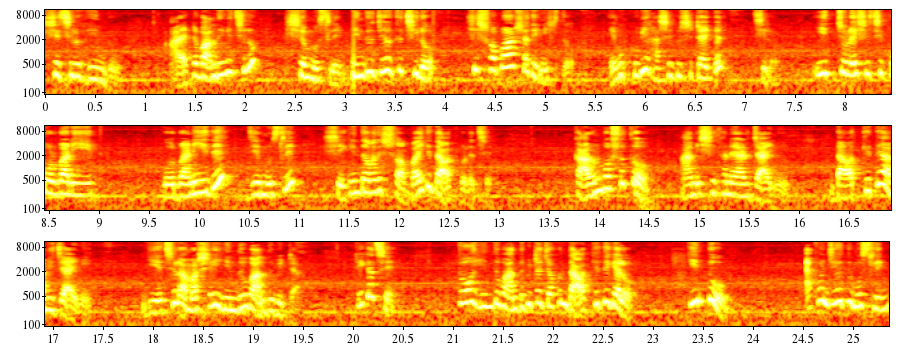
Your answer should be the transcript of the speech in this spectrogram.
সে ছিল হিন্দু। আর একটা বান্ধবী ছিল, সে মুসলিম। হিন্দু যেহেতু ছিল, সে সবার সাথে মিশত এবং খুবই হাসি খুশি টাইপের ছিল। ঈদ চলে এসেছে কোরবানি ঈদ। কোরবানি ঈদে যে মুসলিম, সে কিন্তু আমাদের সবাইকে দাওয়াত করেছে। কারণবশত আমি সেখানে আর যাইনি। দাওয়াত খেতে আমি যাইনি। গিয়েছিল আমার সেই হিন্দু বান্ধবীটা। ঠিক আছে? তো হিন্দু বান্ধবীটা যখন দাওয়াত খেতে গেল, কিন্তু এখন যেহেতু মুসলিম,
